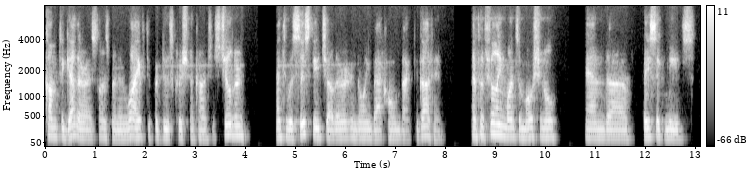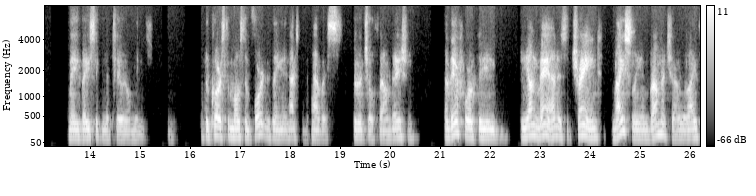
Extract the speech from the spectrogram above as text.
come together as husband and wife to produce Krishna conscious children and to assist each other in going back home, back to Godhead and fulfilling one's emotional and uh, basic needs, may basic material needs. But of course, the most important thing, it has to have a spiritual foundation. And therefore, if the, the young man is trained nicely in brahmachari life,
